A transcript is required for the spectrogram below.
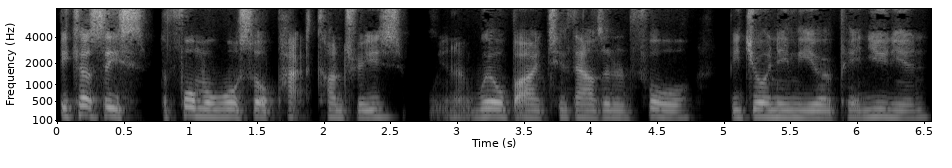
because these the former Warsaw Pact countries, you know, will by 2004 be joining the European Union,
